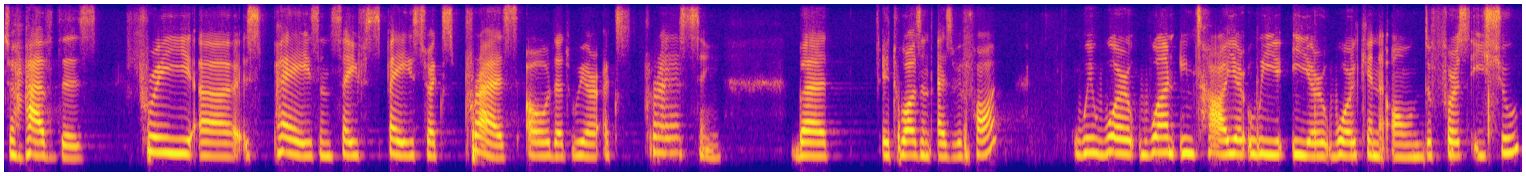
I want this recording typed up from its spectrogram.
to have this free uh, space and safe space to express all that we are expressing but it wasn't as we thought we were one entire year working on the first issue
